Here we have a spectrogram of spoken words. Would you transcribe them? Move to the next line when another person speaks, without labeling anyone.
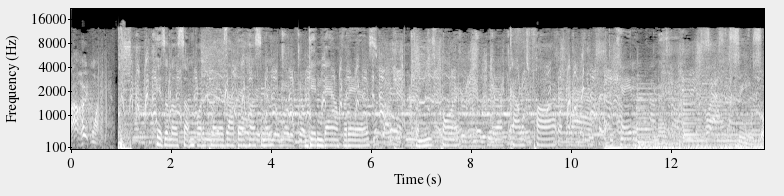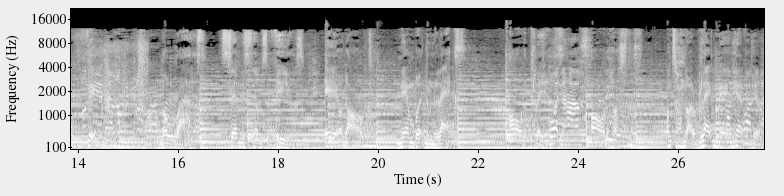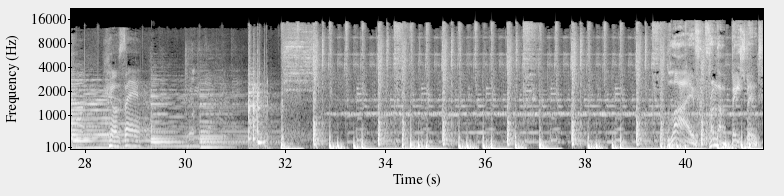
I'll hurt one of you.
Here's a little something for the players out there hustling, getting down for theirs. From East Point, College Park, Decatur.
Scene was so thick. Low riders, 77 Sevilles, L dogs, them but them lax. All the players,
Boy in the house.
all the hustlers. I'm talking about a black man in heaven here. You know what I'm saying?
From the basement.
